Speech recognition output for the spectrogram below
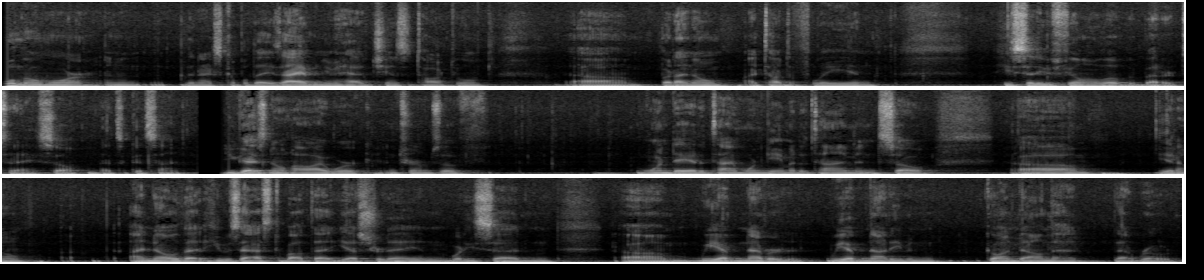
We'll know more in the next couple days. I haven't even had a chance to talk to him, um, but I know I talked to Flea and he said he was feeling a little bit better today, so that's a good sign. You guys know how I work in terms of one day at a time, one game at a time, and so um, you know, I know that he was asked about that yesterday and what he said, and um, we have never, we have not even gone down that that road.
